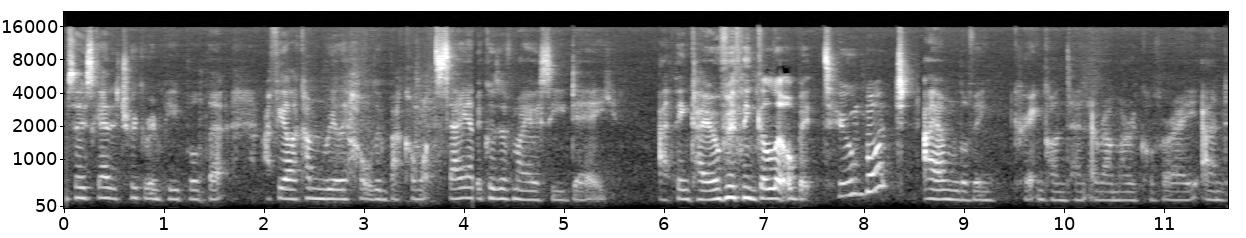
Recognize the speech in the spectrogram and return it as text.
I'm so scared of triggering people that I feel like I'm really holding back on what to say because of my OCD I think I overthink a little bit too much. I am loving creating content around my recovery and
